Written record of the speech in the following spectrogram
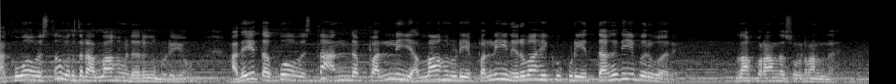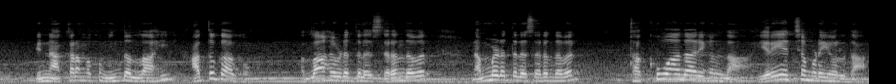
தக்குவா வச்சு தான் ஒருத்தர் அல்லாஹுவை நெருங்க முடியும். அதே தக்குவா வச்சு தான் அந்த பள்ளி அல்லாஹனுடைய பள்ளியை நிர்வகிக்கக்கூடிய தகுதியை பெறுவார். அல்லாஹ் குரானில் சொல்கிறான்ல இன்னும் அக்கிரமக்கும் இந்த அல்லாஹி அத்துக்காக்கும் அல்லாஹ்விடத்தில் சிறந்தவர் நம்மிடத்தில் சிறந்தவர் தக்குவாதாரிகள் தான் இரையச்சமுடையவர் தான்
